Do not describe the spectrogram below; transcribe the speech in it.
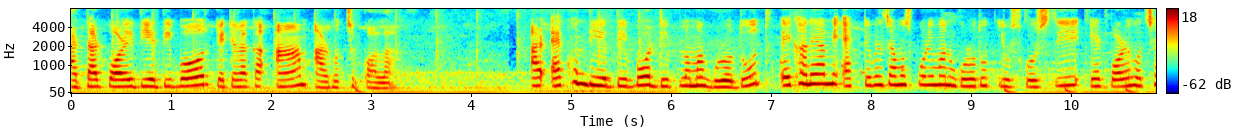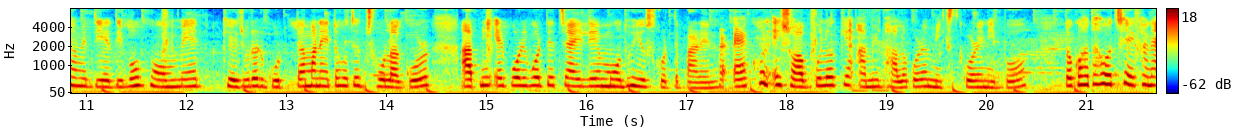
আর তারপরে দিয়ে দিব, কেটে রাখা আম আর হচ্ছে কলা। আর এখন দিয়ে দিব ডিপ্লোমা গুঁড়ো দুধ। এখানে আমি এক টেবিল চামচ পরিমাণ গুঁড়ো দুধ ইউজ করছি। এরপরে হচ্ছে আমি দিয়ে দিব হোমমেড খেজুরের গুড়টা মানে এটা হচ্ছে ঝোলা গুড়। আপনি এর পরিবর্তে চাইলে মধু ইউজ করতে পারেন। এখন এই সবগুলোকে আমি ভালো করে মিক্স করে নিব। তো কথা হচ্ছে এখানে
